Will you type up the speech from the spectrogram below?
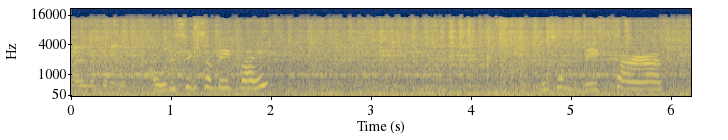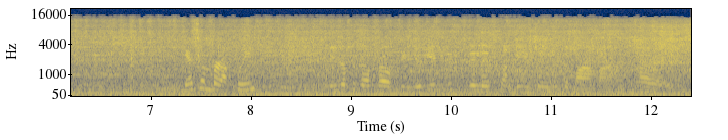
I, I like it. Oh, this thing's a big bite. There's some big carrot. Get some broccoli. You can pick up broccoli. You give me the list and these things tomorrow morning. Alright.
